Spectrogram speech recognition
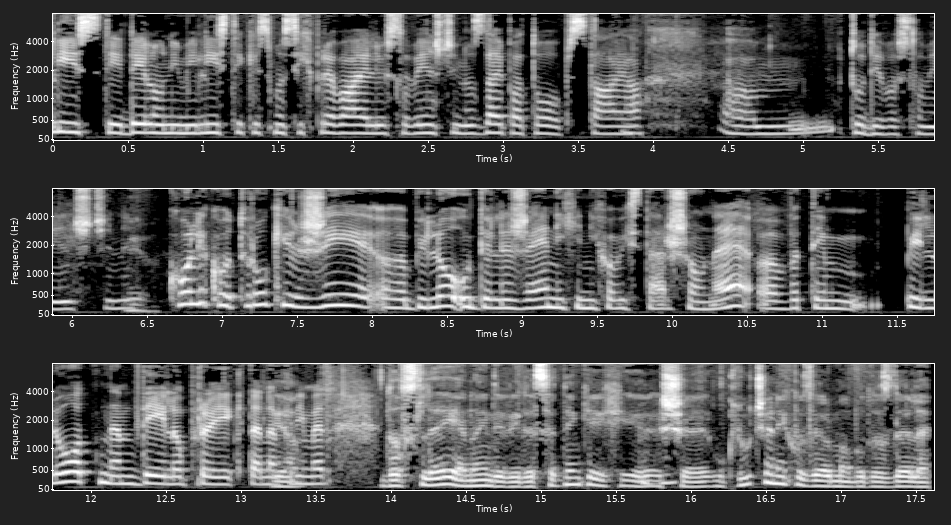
listi, delovnimi listi, ki smo si jih prevajali v slovenščino, zdaj pa to obstaja. Hmm um, tudi v slovenščini. Ja. Koliko otrok je že uh, bilo udeleženih in njihovih staršev ne, uh, v tem pilotnem delu projekta? Ja. Doslej 91 nekaj je uh. -huh. še vključenih oziroma bodo zdaj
